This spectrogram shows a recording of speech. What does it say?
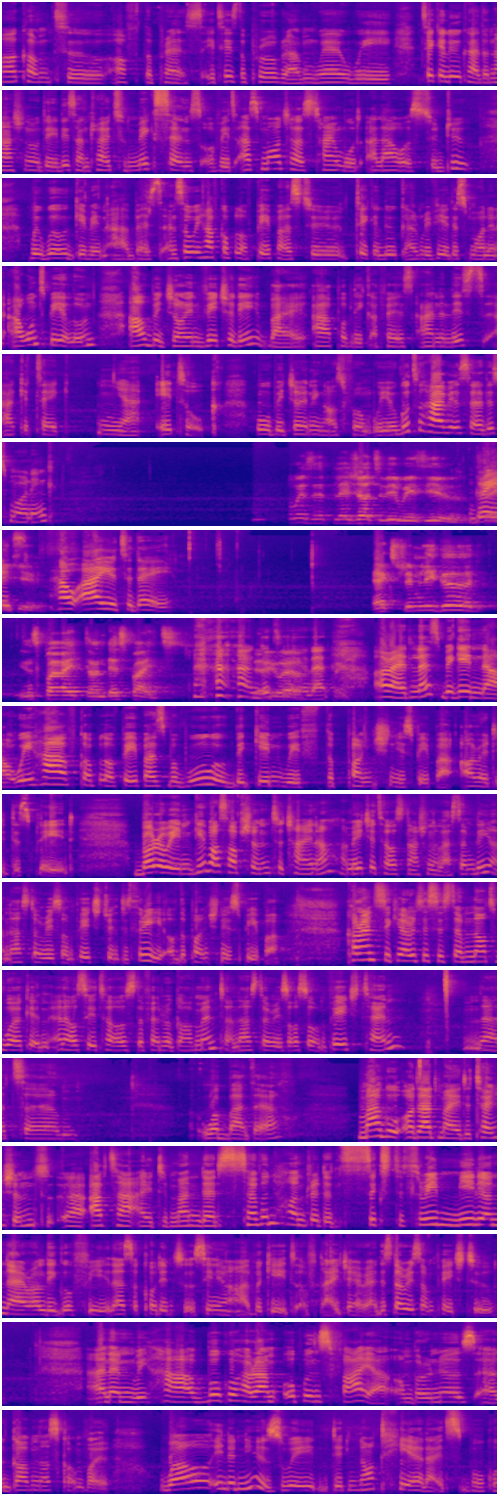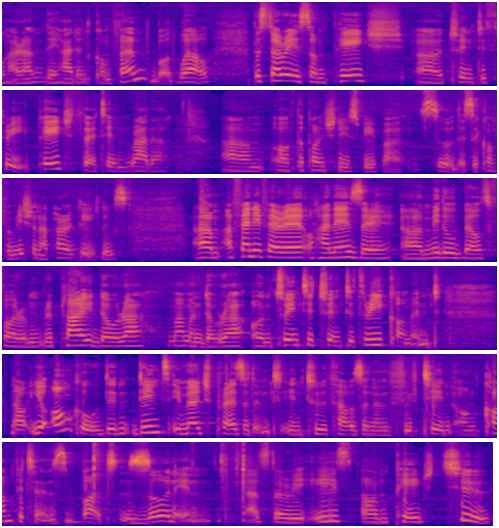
Welcome to Off the Press. It is the program where we take a look at the national dailies and try to make sense of it as much as time would allow us to do. We will give in our best. And so we have a couple of papers to take a look and review this morning. I won't be alone. I'll be joined virtually by our public affairs analyst, architect Nya Etuk, who will be joining us from Uyo. Good to have you, sir, this morning. Always a pleasure to be with you. Great. Thank you. How are you today? Extremely good, in spite and despite. Good to well. hear that. All right, let's begin now. We have a couple of papers, but we will begin with the Punch newspaper already displayed. Borrowing, give us option to China, Amaechi tells National Assembly, and that story is on page 23 of the Punch newspaper. Current security system not working, NLC tells the federal government, and that story is also on page 10. that um, what bad there. Magu ordered my detention uh, after I demanded 763 million naira legal fee. That's according to a senior advocate of Nigeria. The story is on page two. And then we have Boko Haram opens fire on Borno's uh, governor's convoy. Well, in the news, we did not hear that it's Boko Haram. They hadn't confirmed, but well, the story is on page uh, 23, page 13 rather, um, of the Punch newspaper. So there's a confirmation, apparently it looks. Um, Afenifere Ohaneze uh, Middle Belt Forum replied Daura, Mamman Daura on 2023 comment now, your uncle didn't, didn't, emerge president in 2015 on competence, but zoning. That story is on page two.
